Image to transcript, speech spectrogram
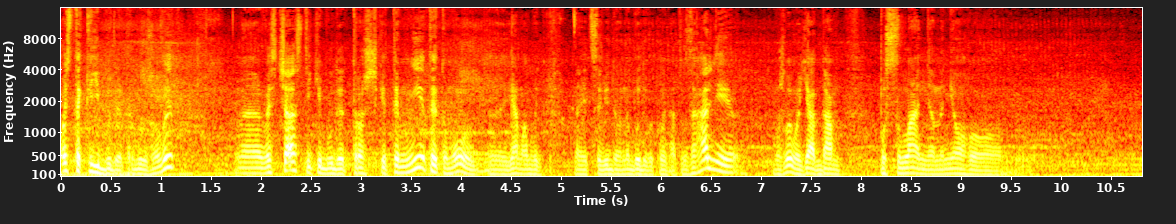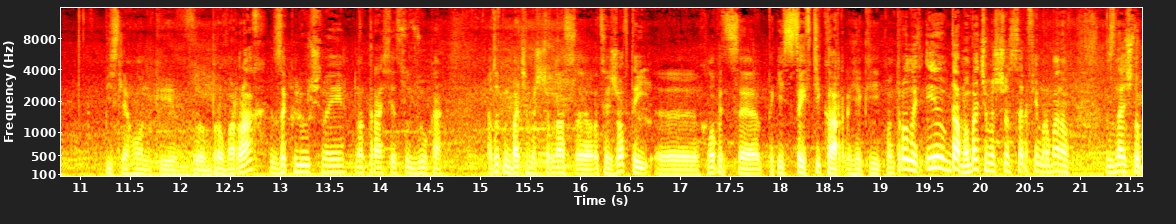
ось такий буде приблизно вид. е, весь час, тільки буде трошечки темніти, тому я, мабуть, навіть це відео не буду викладати в загальні. Можливо, я дам посилання на нього після гонки в броварах заключної на трасі Судзука. А тут ми бачимо, що в нас е, оцей жовтий е, хлопець це такий сейфтікар, який контролить. І да, ми бачимо, що Серафім Романов значно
